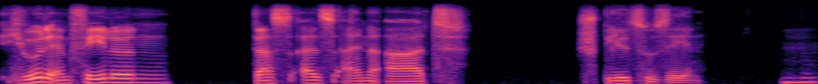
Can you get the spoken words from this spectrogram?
Ich würde empfehlen, das als eine Art Spiel zu sehen. Mhm.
